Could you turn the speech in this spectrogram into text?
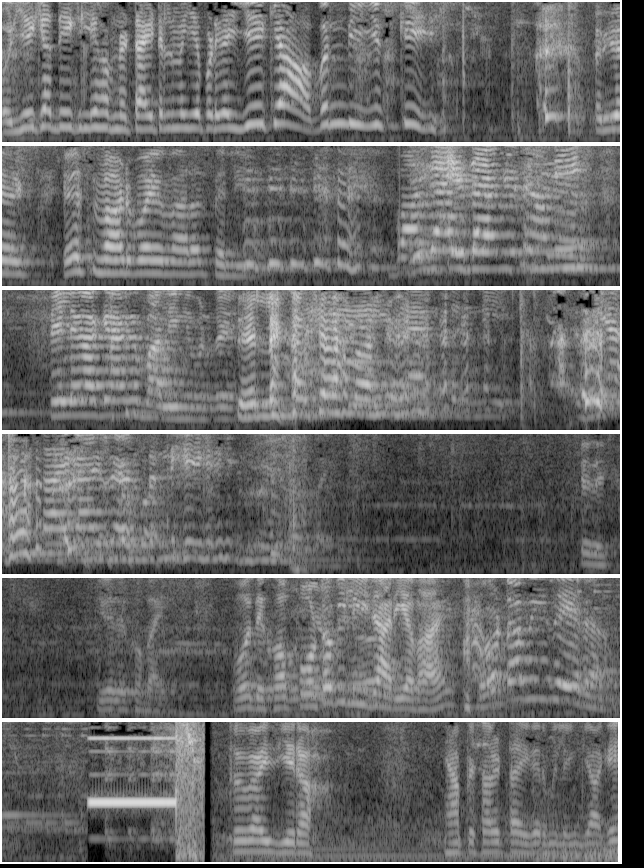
और ये क्या देख लिया हमने? टाइटल में ये पड़ेगा ये क्या? बंदी इसकी। और ये ये स्मार्ट बॉय हमारा सनी तेल लगा के आगे बाल ही नहीं बन रहे। तेल लगा क्या बात है ये देख। ये देखो भाई वो देखो अब फ़ोटो भी ली जा रही है भाई। फ़ोटो भी दे रहा तो गाइज़ ये रहा। यहाँ पे सारे टाइगर मिलेंगे आगे।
